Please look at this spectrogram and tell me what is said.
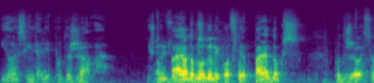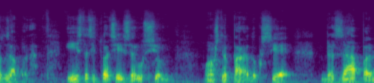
i ona se i dalje podržava. I što Oni su paradoks, čak nudili Kosovo. Što je paradoks, podržava se od zapada. I ista situacija i sa Rusijom. Ono što je paradoks je da Zapad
